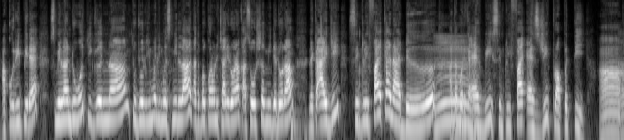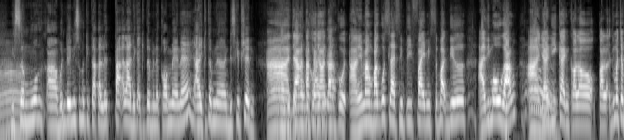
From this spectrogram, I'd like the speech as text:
Aku repeat eh 92367559 ataupun korang boleh cari diorang kat social media diorang dekat IG Simplify kan ada Hmm. ataupun dekat FB Simplify SG Property. Ha, ni semua ah, benda ni semua kita akan letak lah dekat kita punya komen eh. Ah, kita punya description. Ah, kita jangan takut, jangan lah. takut. Ah, memang baguslah simplify ni sebab dia ah, lima orang. Ah, Hmm. jadi kan kalau kalau dia macam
